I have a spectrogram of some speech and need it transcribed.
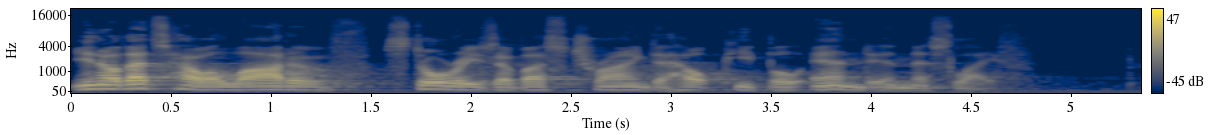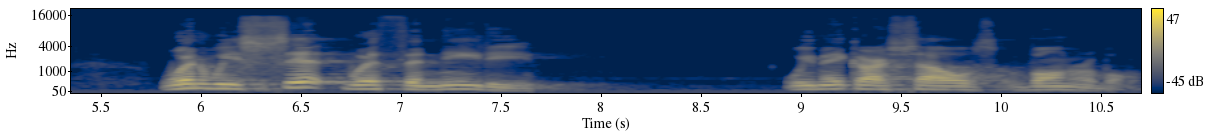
you know, that's how a lot of stories of us trying to help people end in this life. When we sit with the needy, we make ourselves vulnerable.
